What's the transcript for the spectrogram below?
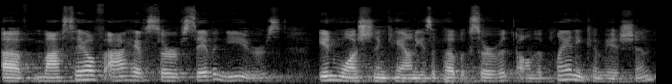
Uh, myself, I have served seven years in Washington County as a public servant on the Planning Commission.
